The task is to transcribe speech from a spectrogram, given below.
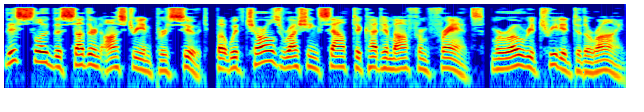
This slowed the southern Austrian pursuit, but with Charles rushing south to cut him off from France, Moreau retreated to the Rhine.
